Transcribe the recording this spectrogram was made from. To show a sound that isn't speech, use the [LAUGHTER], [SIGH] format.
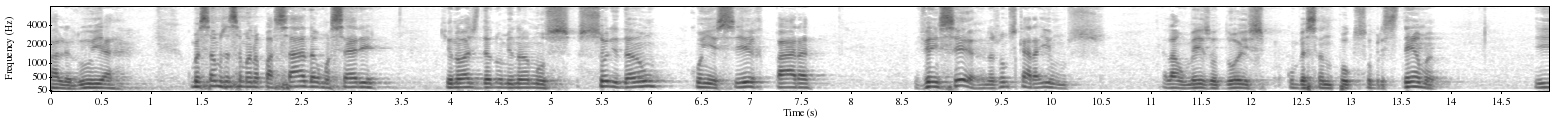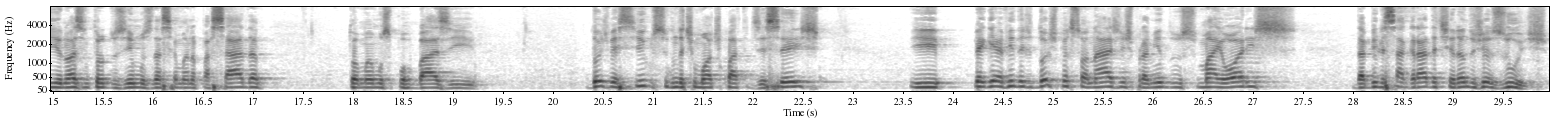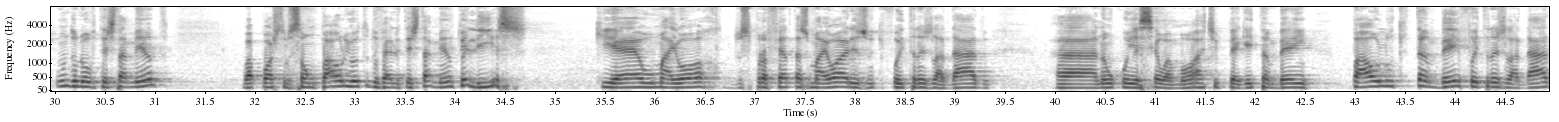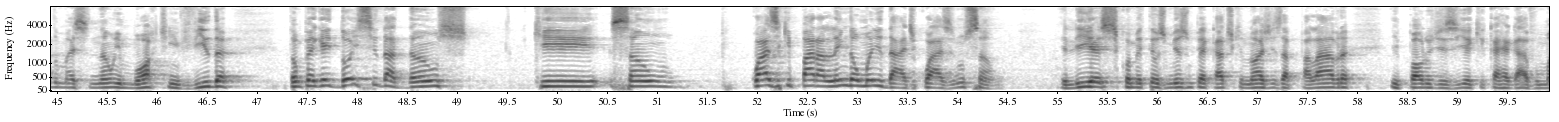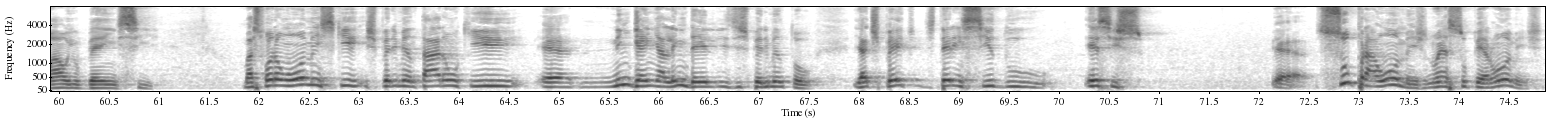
Aleluia. Começamos a semana passada uma série que nós denominamos Solidão, Conhecer para Vencer. Nós vamos ficar aí uns, sei lá, um mês ou dois conversando um pouco sobre esse tema. E nós introduzimos na semana passada, tomamos por base dois versículos, 2 Timóteo 4,16, e peguei a vida de dois personagens, para mim, dos maiores da Bíblia Sagrada, tirando Jesus. Um do Novo Testamento, o apóstolo São Paulo, e outro do Velho Testamento, Elias, que é o maior dos profetas maiores, o que foi transladado, ah, não conheceu a morte. Peguei também Paulo, que também foi transladado, mas não em morte, em vida. Então peguei dois cidadãos que são quase que para além da humanidade, quase, não são. Elias cometeu os mesmos pecados que nós, diz a palavra, e Paulo dizia que carregava o mal e o bem em si. Mas foram homens que experimentaram o que é, ninguém além deles experimentou. E a despeito de terem sido esses é, supra-homens, não é super-homens,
